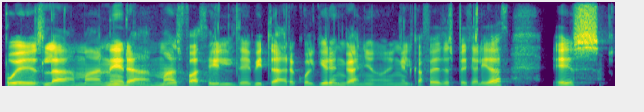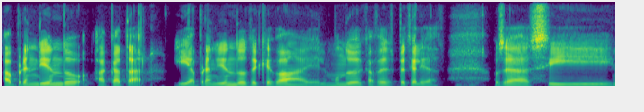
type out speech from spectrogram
Pues la manera más fácil de evitar cualquier engaño en el café de especialidad es aprendiendo a catar y aprendiendo de qué va el mundo del café de especialidad. O sea, si,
